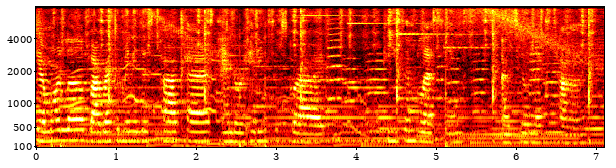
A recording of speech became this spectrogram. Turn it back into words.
Share more love by recommending this podcast and or hitting subscribe. Peace and blessings. Until next time.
